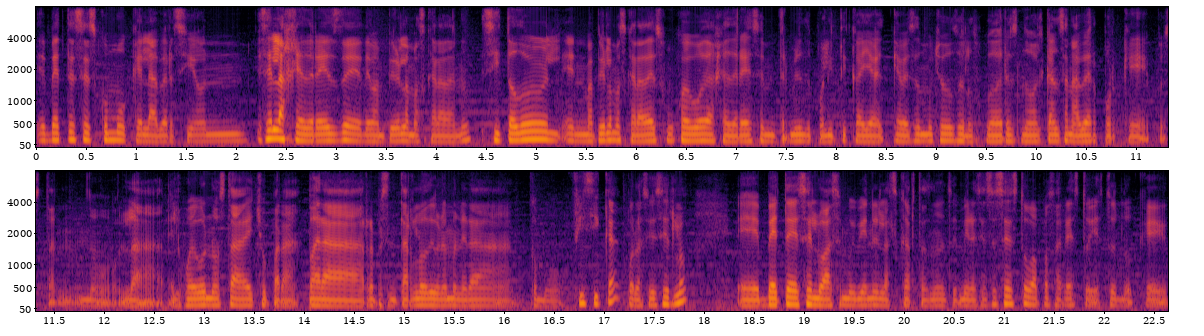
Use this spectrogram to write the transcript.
eh, BTS es como que la versión. Es el ajedrez de, Vampiro y la Mascarada, ¿no? Si todo en Vampiro y la Mascarada es un juego de ajedrez en términos de política, y que a veces muchos de los jugadores no alcanzan a ver porque pues no, la, el juego no está hecho para, para representarlo de una manera como física, por así decirlo eh, BTS lo hace muy bien en las cartas, ¿no? Entonces, mira, si haces esto, va a pasar esto, y esto es lo que.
